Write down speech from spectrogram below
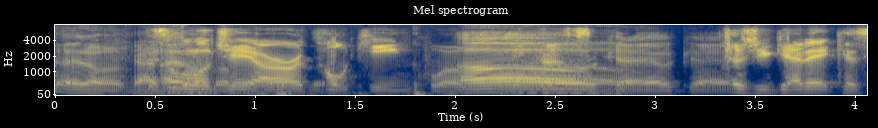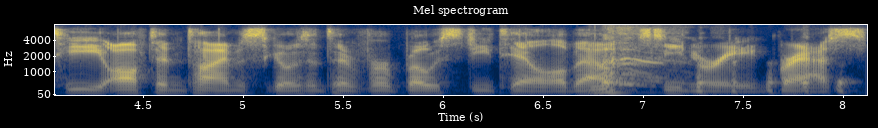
I don't. That's It's I a don't little know J.R.R. Tolkien. Tolkien quote. Oh, because okay, okay. because you get it because he oftentimes goes into verbose detail about scenery and grass.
